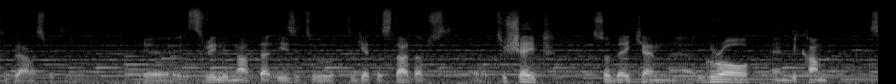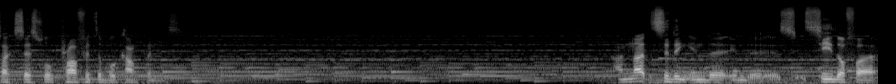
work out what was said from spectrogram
to be honest with you. Uh, it's really not that easy to, to get the startups uh, to shape so they can uh, grow and become successful, profitable companies. I'm not sitting in the, in the seat of a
